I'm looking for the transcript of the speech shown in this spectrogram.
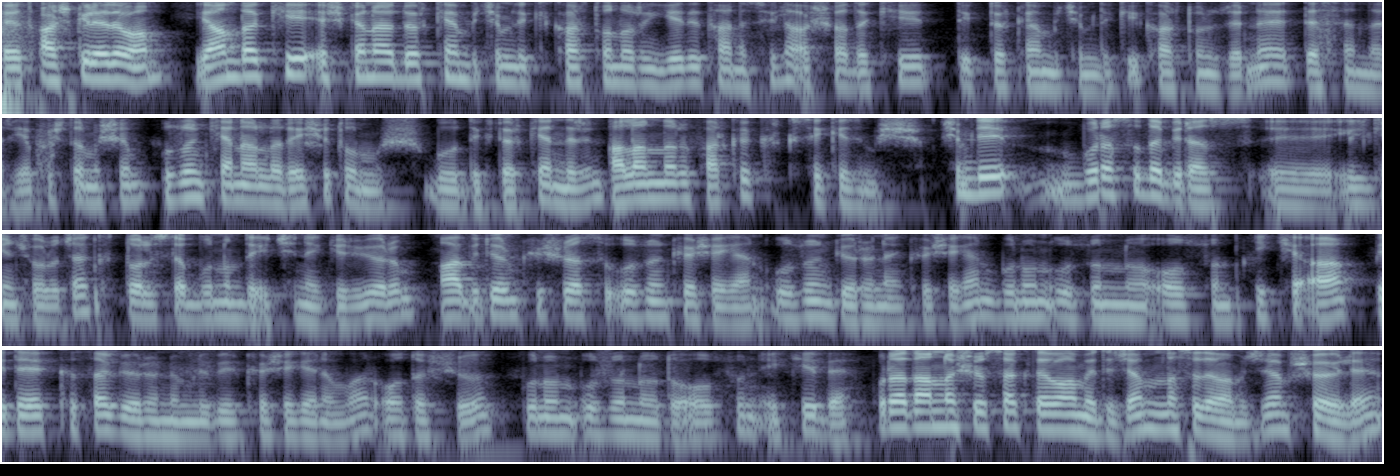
Evet aşk ile devam. Yandaki eşkenar dörtgen biçimdeki kartonların 7 tanesiyle aşağıdaki dikdörtgen biçimdeki karton üzerine desenler yapıştırmışım. Uzun kenarları eşit olmuş bu dikdörtgenlerin. Alanları farkı 48'miş. Şimdi burası da biraz e, ilginç olacak. Dolayısıyla bunun da içine giriyorum. Abi diyorum ki şurası uzun köşegen, uzun görünen köşegen. Bunun uzunluğu olsun 2A. Bir de kısa görünümlü bir köşegenim var. O da şu. Bunun uzunluğu da olsun 2B. Burada anlaşırsak devam edeceğim. Nasıl devam edeceğim? Şöyle.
